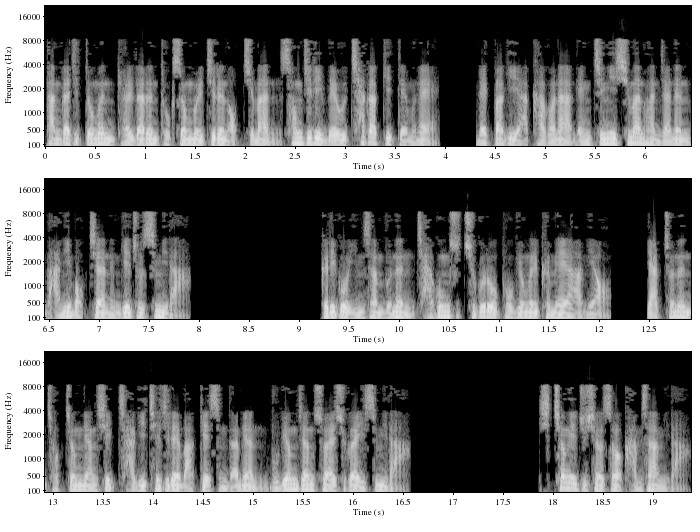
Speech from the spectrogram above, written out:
반가지똥은 별다른 독성 물질은 없지만 성질이 매우 차갑기 때문에 맥박이 약하거나 냉증이 심한 환자는 많이 먹지 않는 게 좋습니다. 그리고 임산부는 자궁수축으로 복용을 금해야 하며 약초는 적정량씩 자기 체질에 맞게 쓴다면 무병장수할 수가 있습니다. 시청해주셔서 감사합니다.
